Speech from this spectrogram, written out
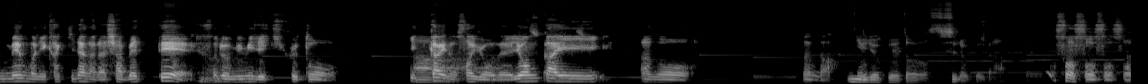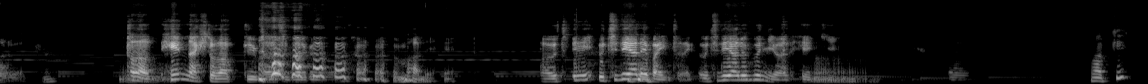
メモに書きながら喋ってうん、それを耳で聞くと、1回の作業で4回、あの、なんだ？入力と出力がそうそうそうそう。ただうん、変な人だっていう感じになるけど、まあね。まあうちに、うちでやればいいんじゃない？か。うちでやる分には平気。うんまあ、結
